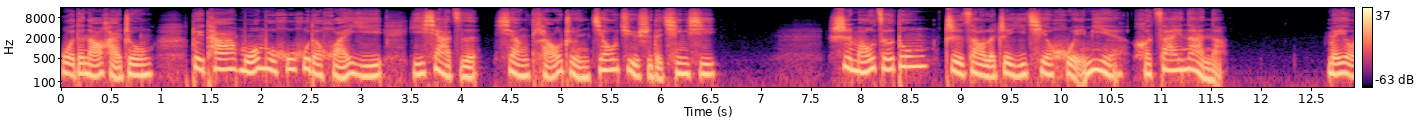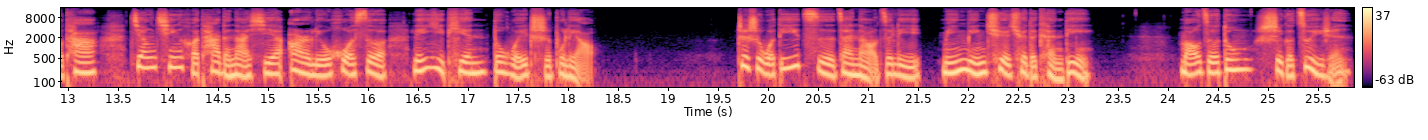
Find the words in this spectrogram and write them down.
我的脑海中对他模模糊糊的怀疑一下子像调准焦距似的清晰。是毛泽东制造了这一切毁灭和灾难呢？没有他，江青和他的那些二流货色连一天都维持不了。这是我第一次在脑子里明明确确的肯定，毛泽东是个罪人。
